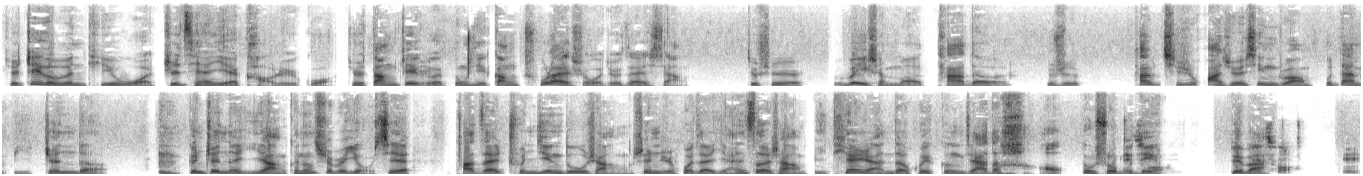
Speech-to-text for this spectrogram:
其实这个问题我之前也考虑过，就是当这个东西刚出来的时候，我就在想，就是为什么它的就是。它其实化学性状不但比真的跟真的一样，可能是不是有些它在纯净度上，甚至会在颜色上比天然的会更加的好，都说不定，对吧？没错，嗯。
